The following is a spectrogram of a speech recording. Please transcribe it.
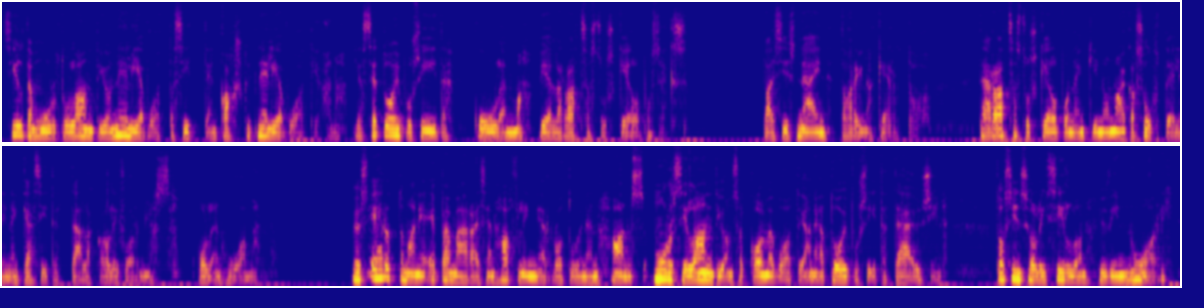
Siltä murtu lantio neljä vuotta sitten 24-vuotiaana, ja se toipui siitä kuulemma vielä ratsastuskelpoiseksi. Tai siis näin tarina kertoo. Tämä ratsastuskelponenkin on aika suhteellinen käsite täällä Kaliforniassa, olen huomannut. Myös ehdottoman ja epämääräisen Haflinger-rotuinen Hans mursi lantionsa kolmevuotiaana ja toipui siitä täysin. Tosin se oli silloin hyvin nuori –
